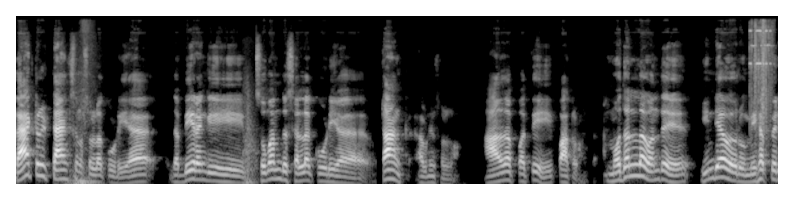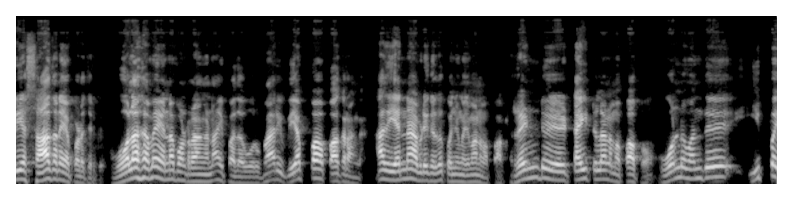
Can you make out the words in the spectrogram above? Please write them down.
பேட்டில் டேங்க்ஸ்னு சொல்லக்கூடிய இந்த பீரங்கி சுமந்து செல்லக்கூடிய டேங்க் அப்படின்னு சொல்லலாம். அதை பத்தி பார்க்கலாம். முதல்ல வந்து இந்தியா ஒரு மிகப்பெரிய சாதனையை படைச்சிருக்கு. உலகமே என்ன பண்றாங்கன்னா இப்போ அதை ஒரு மாதிரி வியப்பா பாக்குறாங்க. அது என்ன அப்படிங்கிறது கொஞ்சம் கொஞ்சமா நம்ம பார்ப்போம் ரெண்டு டைட்டிலா நம்ம பார்ப்போம். ஒன்று வந்து இப்ப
